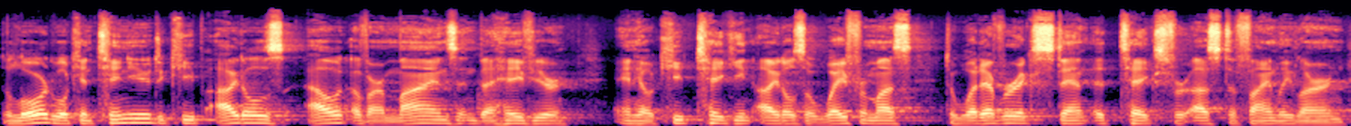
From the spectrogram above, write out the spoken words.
The Lord will continue to keep idols out of our minds and behavior, and He'll keep taking idols away from us to whatever extent it takes for us to finally learn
